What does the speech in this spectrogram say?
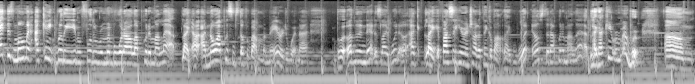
at this moment i can't really even fully remember what all i put in my lap. Like i, I know i put some stuff about my marriage and whatnot but other than that it's like what else I, like if i sit here and try to think about like what else did i put in my lap? Like i can't remember. Um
